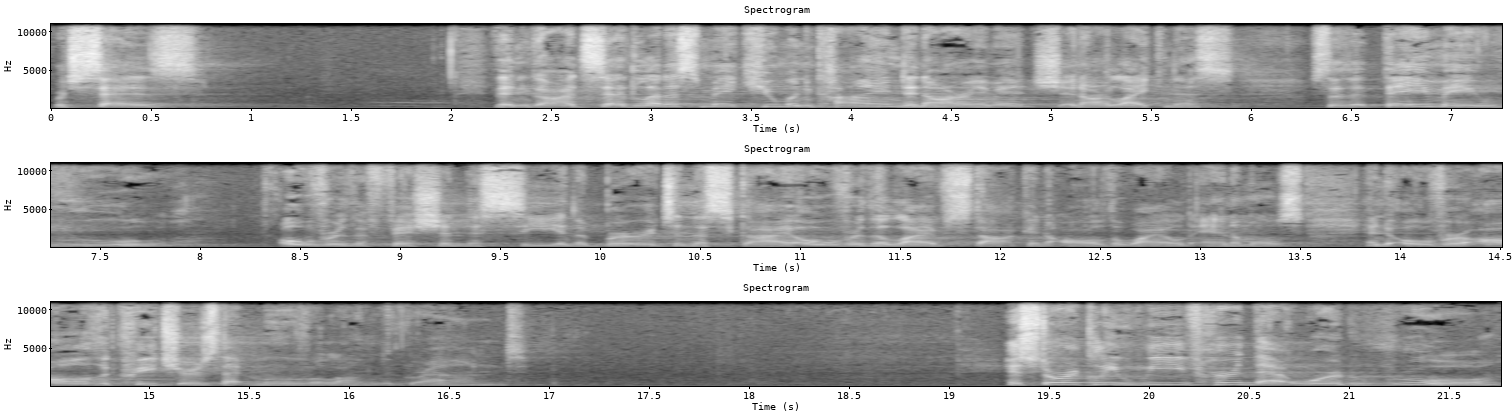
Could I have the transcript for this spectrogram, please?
which says, then God said, Let us make humankind in our image, in our likeness, so that they may rule over the fish in the sea and the birds in the sky, over the livestock and all the wild animals, and over all the creatures that move along the ground. Historically, we've heard that word rule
